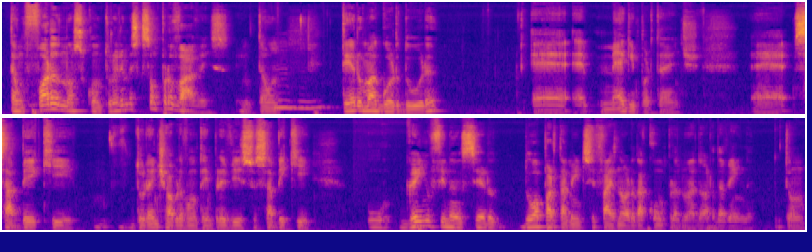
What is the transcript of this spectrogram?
estão fora do nosso controle, mas que são prováveis. Então, uhum. ter uma gordura é, é mega importante. É, saber que durante a obra vão ter imprevistos, saber que o ganho financeiro do apartamento se faz na hora da compra, não é na hora da venda. Então,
